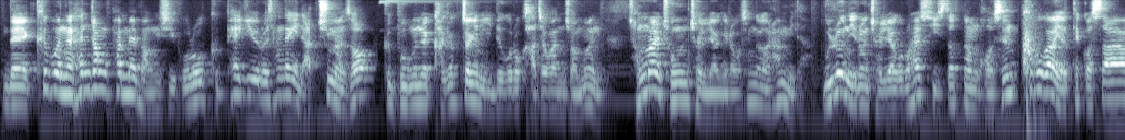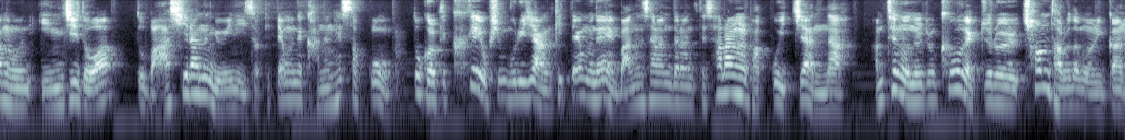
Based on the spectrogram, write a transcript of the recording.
근데 크브는 한정 판매 방식으로 그 폐기율을 상당히 낮추면서 그 부분을 가격적인 이득으로 가져간 점은 정말 좋은 전략이라고 생각을 합니다. 물론 이런 전략으로 할 수 있었던 것은 크브가 여태껏 쌓아놓은 인지도와 또 맛이라는 요인이 있었기 때문에 가능했었고 또 그렇게 크게 욕심부리지 않기 때문에 많은 사람들한테 사랑을 받고 있지 않나 암튼 오늘 좀 크브 맥주를 처음 다루다 보니까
